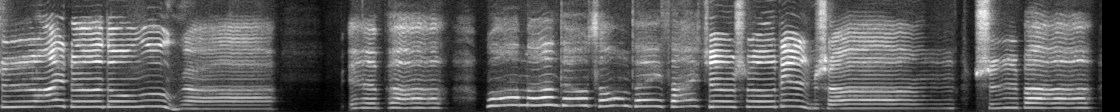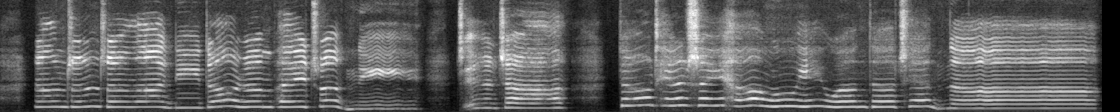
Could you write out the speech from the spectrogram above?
是爱的动物啊，别怕，我们都总得在这树垫上，是吧？让真正爱你的人陪着你，结扎到天星，毫无疑问的接纳。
